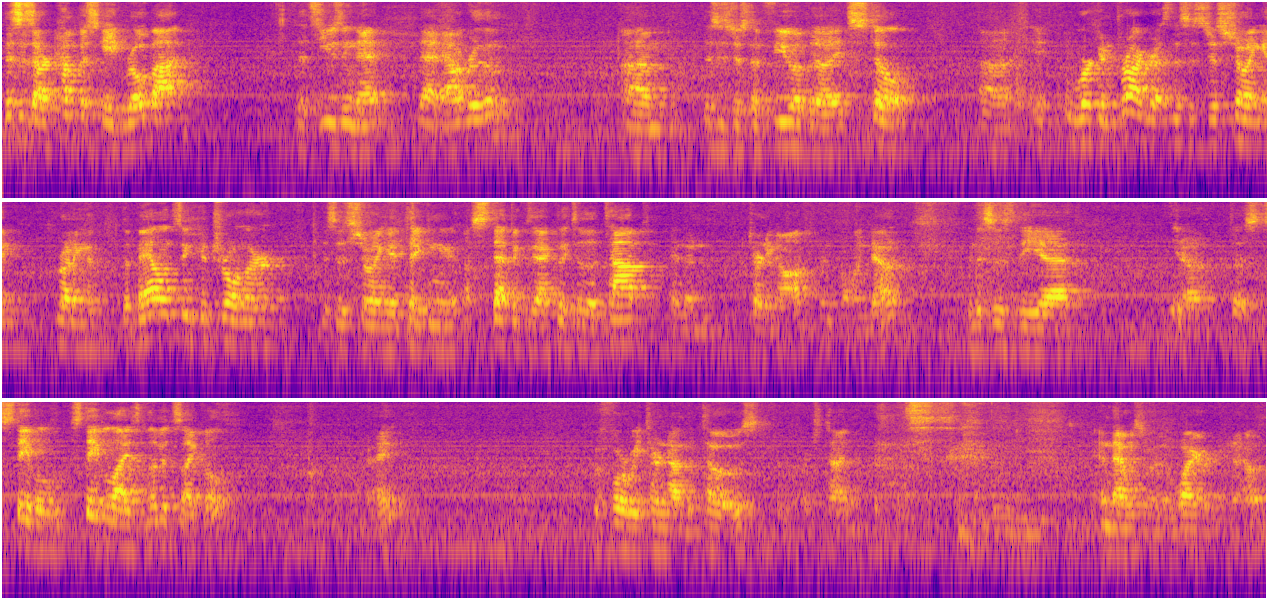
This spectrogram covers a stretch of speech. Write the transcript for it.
This is our compass gait robot that's using that, that algorithm. Um, this is just a few of the, it's still uh, work in progress. This is just showing it running the, the balancing controller. This is showing it taking a step exactly to the top and then turning off and falling down. And this is the, uh, you know, the stable, stabilized limit cycle, right? Before we turned on the toes for the first time. and that was where the wire ran out.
